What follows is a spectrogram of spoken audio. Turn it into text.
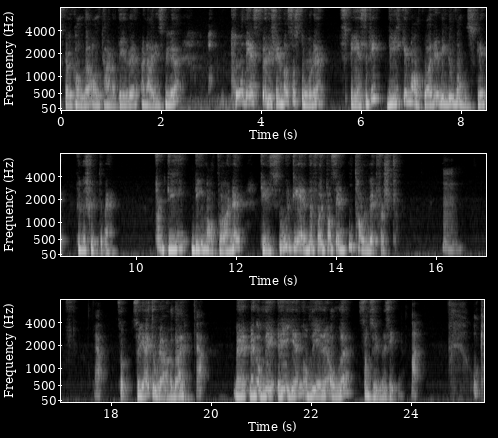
skal vi kalle det alternative ernæringsmiljø. På det spørreskjemaet så står det spesifikt hvilke matvarer vil du vanskelig kunne slutte med. Fordi de matvarene til stor glede for pasienten, tar vi vekk først. Hmm. Ja. Så, så, jeg tror det er noe der. Ja. Men, men om det, igjen, om det gjelder alle, sannsynligvis ikke. Nei. Ok.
